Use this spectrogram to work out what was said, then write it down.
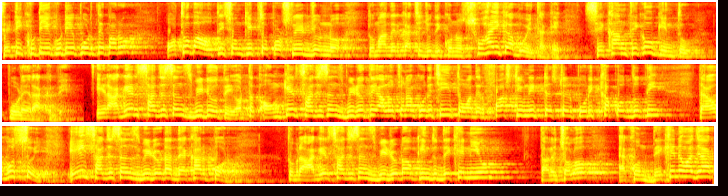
সেটি খুঁটিয়ে খুঁটিয়ে পড়তে পারো, অথবা অতি সংক্ষিপ্ত প্রশ্নের জন্য তোমাদের কাছে যদি কোনো সহায়িকা বই থাকে, সেখান থেকেও কিন্তু পড়ে রাখবে। এর আগের সাজেশনস ভিডিওতে অর্থাৎ অঙ্কের সাজেশনস ভিডিওতে আলোচনা করেছি, তোমাদের ফার্স্ট ইউনিট টেস্টের পরীক্ষা পদ্ধতি। তাই অবশ্যই এই সাজেশনস ভিডিওটা দেখার পর, তোমরা আগের সাজেশনস ভিডিওটাও কিন্তু দেখে নিও। তাহলে চলো, এখন দেখে নেওয়া যাক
